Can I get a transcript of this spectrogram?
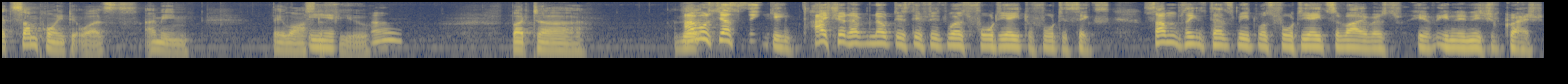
at some point it was. I mean, they lost Yeah. a few. Oh. But uh the, I was just thinking, I should have noticed if it was 48 or 46. Something tells me it was 48 survivors in the initial crash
